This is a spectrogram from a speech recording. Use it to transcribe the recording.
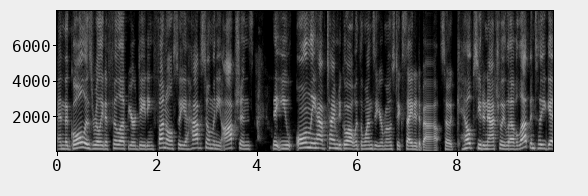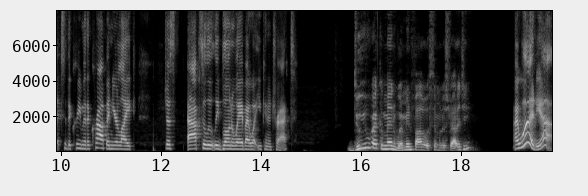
And the goal is really to fill up your dating funnel so you have so many options that you only have time to go out with the ones that you're most excited about. So it helps you to naturally level up until you get to the cream of the crop and you're like just absolutely blown away by what you can attract. Do you recommend women follow a similar strategy? I would, yeah,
